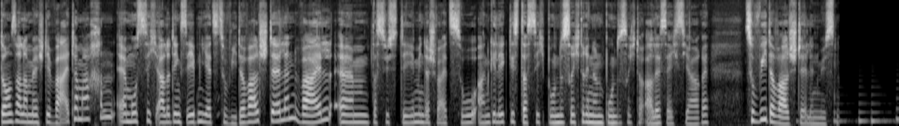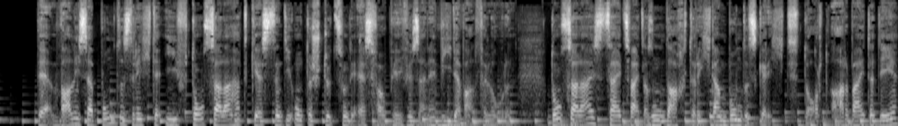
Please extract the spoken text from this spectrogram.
Donsala möchte weitermachen. Er muss sich allerdings eben jetzt zur Wiederwahl stellen, weil ähm, das System in der Schweiz so angelegt ist, dass sich Bundesrichterinnen und Bundesrichter alle sechs Jahre zur Wiederwahl stellen müssen. Der Walliser Bundesrichter Yves Donsala hat gestern die Unterstützung der SVP für seine Wiederwahl verloren. Donsala ist seit 2008 Richter am Bundesgericht. Dort arbeitet er,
